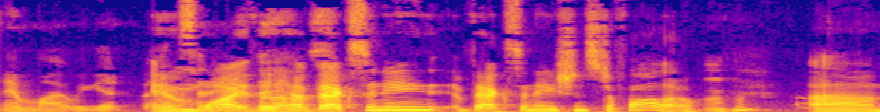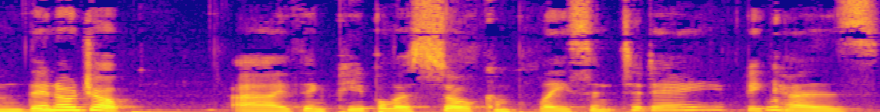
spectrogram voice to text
And why we get and why they have those. vaccine vaccinations to follow. Mhm. Um, they're no joke. I think people are so complacent today because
